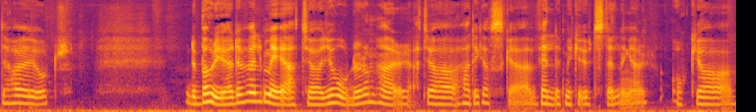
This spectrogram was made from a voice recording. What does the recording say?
det har jag gjort. Det började väl med att jag gjorde de här, att jag hade ganska väldigt mycket utställningar. Och jag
